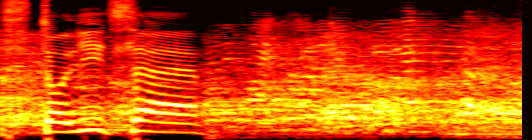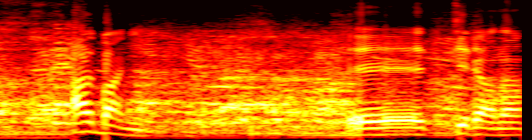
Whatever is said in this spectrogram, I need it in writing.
stolicę Albanii. Y, Tirana.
